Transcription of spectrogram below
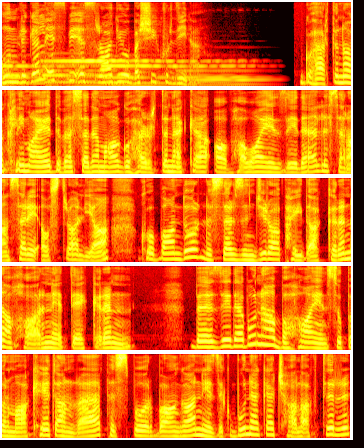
هون لگل اس بی اس رادیو بشی کردینه گوهرتنا کلیمای دبه سدما گوهرتنا که آب هوای زیده لسرانسر استرالیا کو باندور لسر زنجیرا پیدا کرن خارن ته کرن. به زیده بونا بهاین سوپرمارکت آن را پسپور بانگا نیزک بونا که چالاکتر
